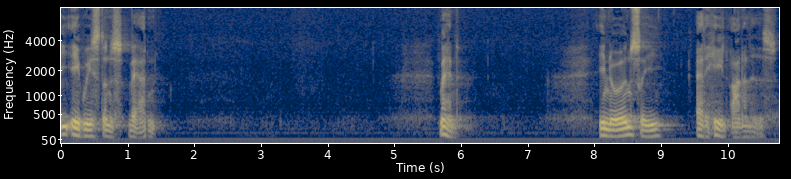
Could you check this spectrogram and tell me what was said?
i egoisternes verden. Men i nådens rige er det helt anderledes.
